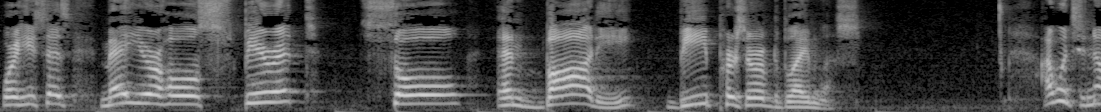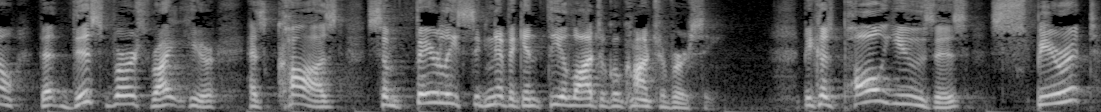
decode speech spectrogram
where he says, may your whole spirit, soul, and body be preserved blameless. I want you to know that this verse right here has caused some fairly significant theological controversy. Because Paul uses spirit,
